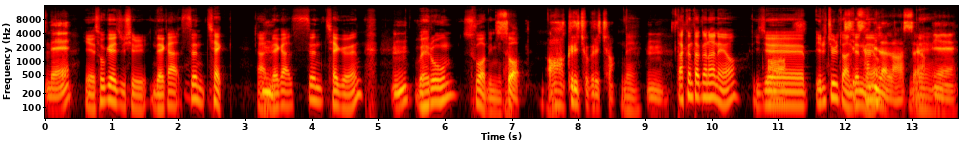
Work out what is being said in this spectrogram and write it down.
네. 예 소개해 주실 내가 쓴 책. 아 음. 내가 쓴 책은 음? 외로움 수업입니다. 수업. 아, 그렇죠, 그렇죠. 네. 음. 따끈따끈하네요. 이제 일주일도 안 13일 됐네요. 날 나왔어요. 네. 예.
